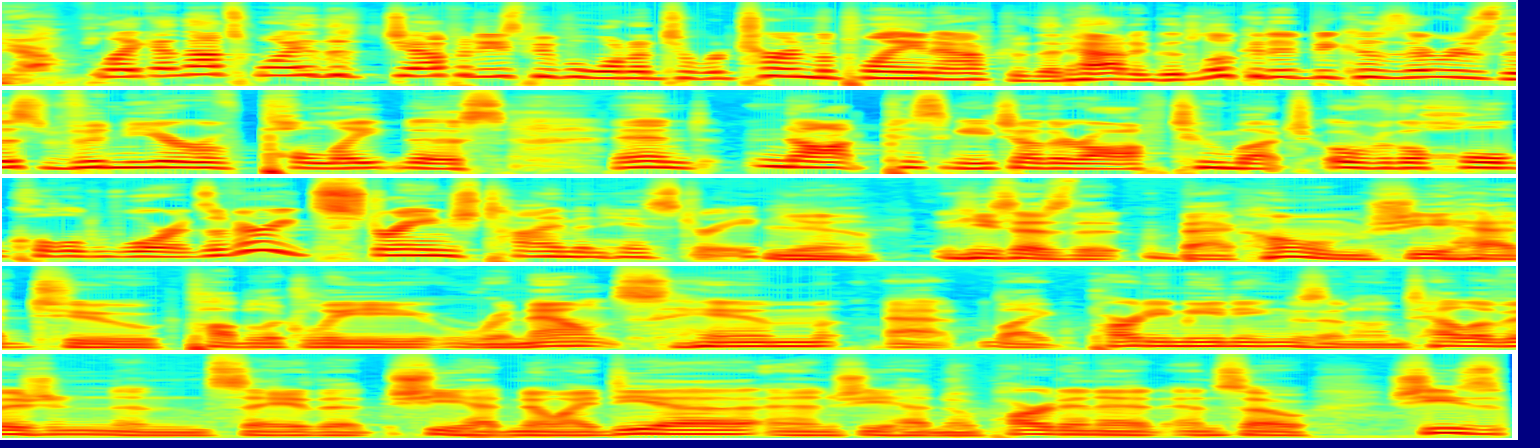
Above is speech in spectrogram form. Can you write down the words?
Yeah. Like, and that's why the Japanese people wanted to return the plane after that had a good look at it because there was this veneer of politeness and not pissing each other off too much over the whole Cold War. It's a very strange time in history. Yeah. He says that back home she had to publicly renounce him at like party meetings and on television and say that she had no idea and she had no part in it. And so she's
